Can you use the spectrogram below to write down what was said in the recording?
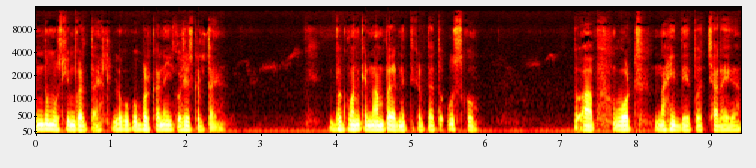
हिंदू, मुस्लिम करता है, लोगों को भड़काने की कोशिश करता है, भगवान के नाम पर राजनीति करता है तो उसको तो आप वोट ना ही दे तो अच्छा रहेगा।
